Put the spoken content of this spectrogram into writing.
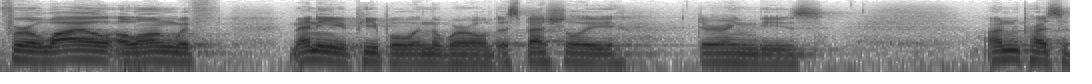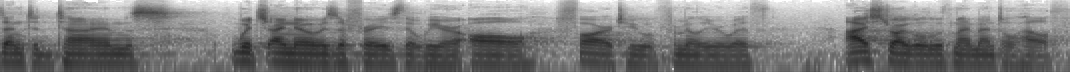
For a while, along with many people in the world, especially during these unprecedented times, which I know is a phrase that we are all far too familiar with, I struggled with my mental health.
